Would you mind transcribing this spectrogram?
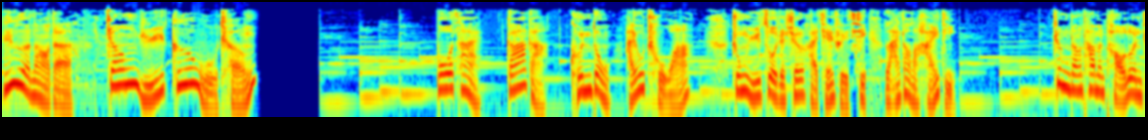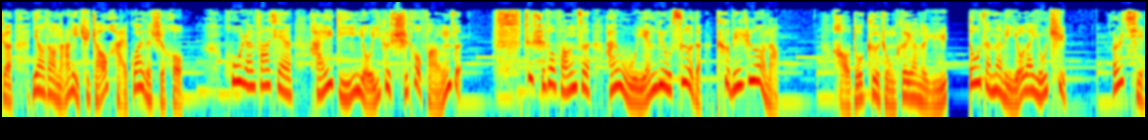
热闹的章鱼歌舞城，菠菜、嘎嘎、昆洞还有楚娃，终于坐着深海潜水器来到了海底。正当他们讨论着要到哪里去找海怪的时候，忽然发现海底有一个石头房子，这石头房子还五颜六色的，特别热闹，好多各种各样的鱼都在那里游来游去。而且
